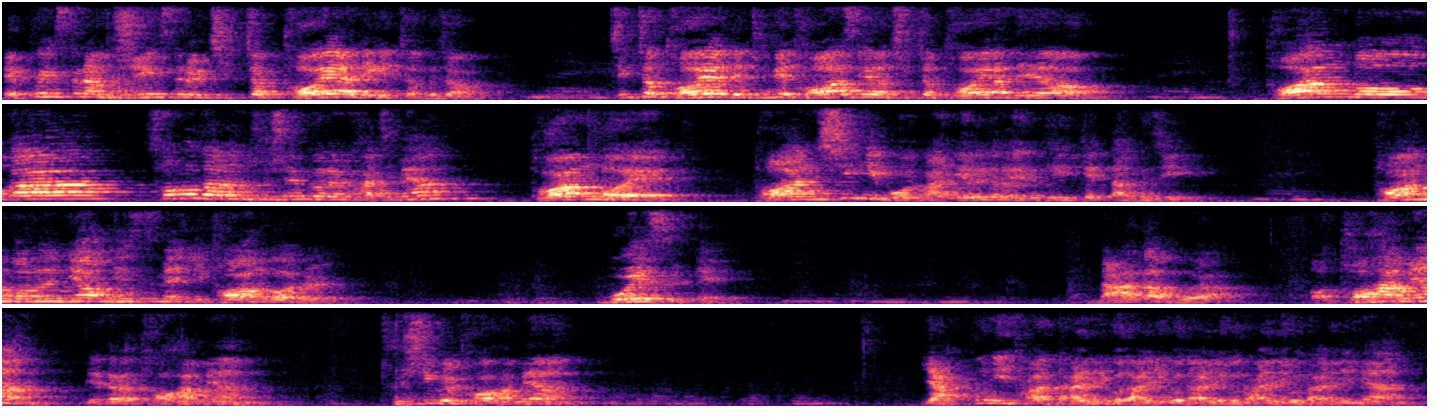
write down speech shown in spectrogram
fx랑 gx를 직접 더해야 되겠죠 그죠? 네. 직접 더해야 돼 두 개 더하세요 직접 더해야 돼요 네. 더한 거가 서로 다른 두 실근을 가지면 더한 거에 더한 식이 뭐막 예를 들어 이렇게 있겠다 그지? 네. 더한 거는 0 했으면 이 더한 거를 뭐 했을 때 나가 뭐야? 어, 더하면 얘들아 더하면 두 식을 더하면 약분이 다 날리고 날리고 날리고 날리고 날리면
